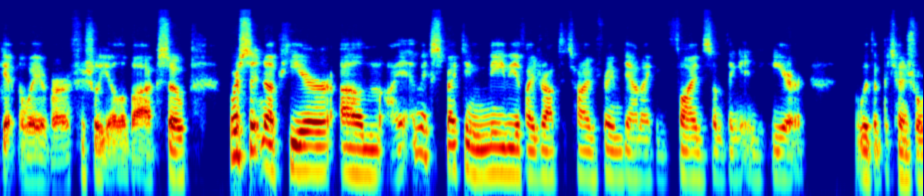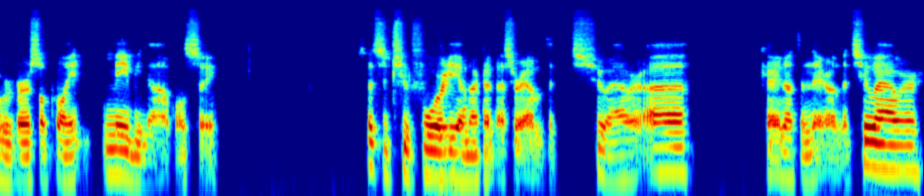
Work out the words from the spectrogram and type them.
get in the way of our official yellow box. So we're sitting up here. Um, I am expecting maybe if I drop the time frame down, I can find something in here with a potential reversal point. Maybe not. We'll see. So that's a 240. I'm not going to mess around with the two hour. Uh, okay, nothing there on the two hour.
